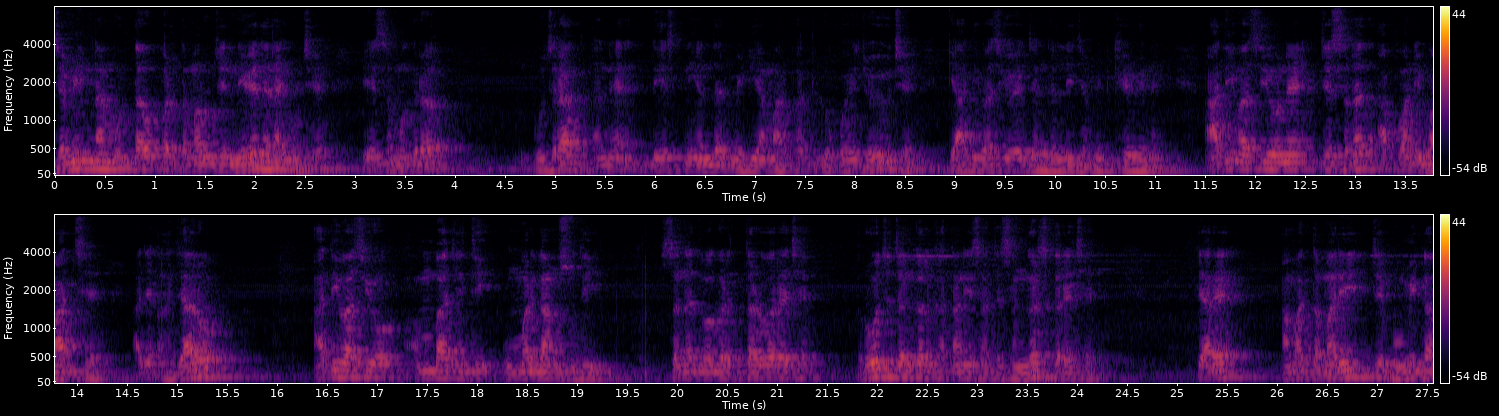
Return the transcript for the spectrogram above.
જમીનના મુદ્દા ઉપર તમારું જે નિવેદન આવ્યું છે એ સમગ્ર ગુજરાત અને દેશની અંદર મીડિયા મારફત લોકોએ જોયું છે કે આદિવાસીઓએ જંગલની જમીન ખેડવી નહીં. આદિવાસીઓને જે સરહદ આપવાની વાત છે, આજે હજારો આદિવાસીઓ અંબાજીથી ઉમરગામ સુધી સનદ વગર તડવરે છે. રોજ જંગલ ખાતાની સાથે સંઘર્ષ કરે છે, ત્યારે આમાં તમારી જે ભૂમિકા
